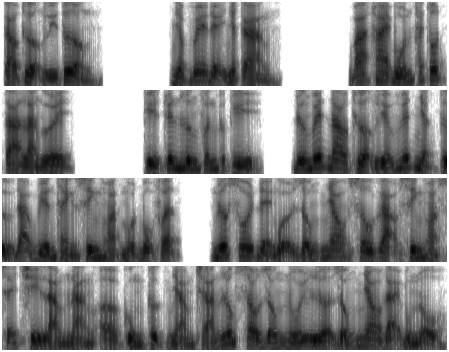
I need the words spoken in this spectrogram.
Cao thượng lý tưởng. Nhập vê đệ nhất càng. 324 hai tốt ta là ngươi. Kỷ tuyên hưng phấn cực kỳ, đường vết đao thượng liếm huyết nhật tử đã biến thành sinh hoạt một bộ phận, nước sôi để nguội giống nhau sâu gạo sinh hoạt sẽ chỉ làm nàng ở cùng cực nhàm chán lúc sau giống núi lửa giống nhau đại bùng nổ.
